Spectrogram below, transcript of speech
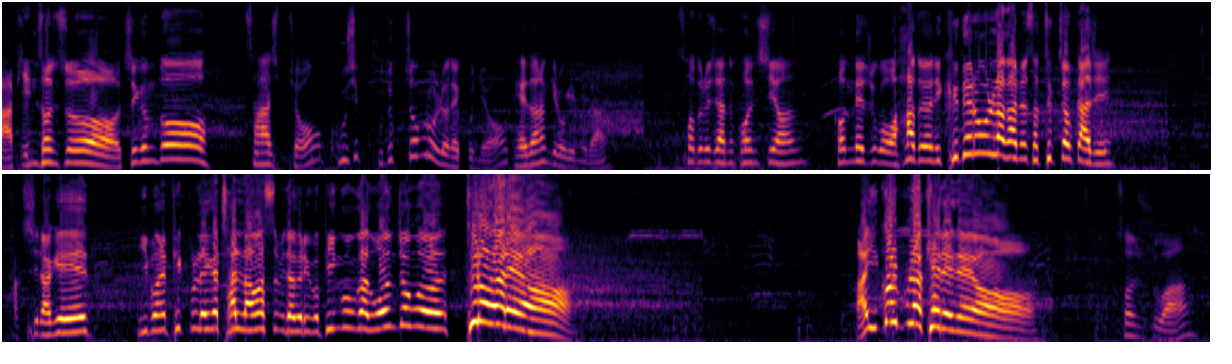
아 빈 선수 지금도 40초 99득점을 올려냈군요. 대단한 기록입니다. 서두르지 않는 권시현 건네주고 하도현이 그대로 올라가면서 득점까지 확실하게 이번에 픽플레이가 잘 나왔습니다. 그리고 빈 공간 원종훈 들어가네요. 아 이걸 블락해내네요. 선수와 자,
